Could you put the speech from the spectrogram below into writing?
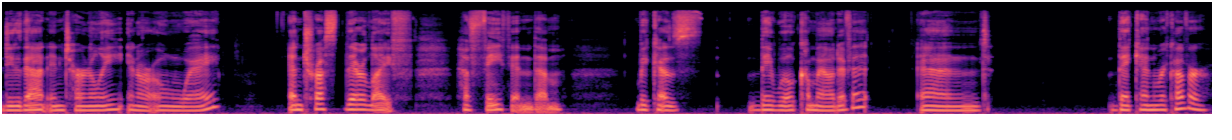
do that internally in our own way and trust their life. Have faith in them because they will come out of it and they can recover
